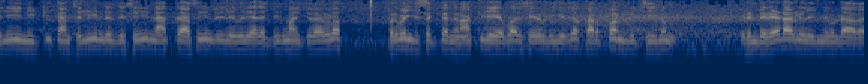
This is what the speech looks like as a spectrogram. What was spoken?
வெளியே நீட்டி தான் செல்கின்ற திசையை நாக்கு அசைகின்ற வழியாக தீர்மானிக்கிறார்களோ பிரபஞ்ச சக்தி அந்த நாக்கிலே எவ்வாறு செயல்படுகிறதோ கற்பான் பூச்சியிலும் இரண்டு ரேடார்கள் இருந்து கொண்டு அதை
